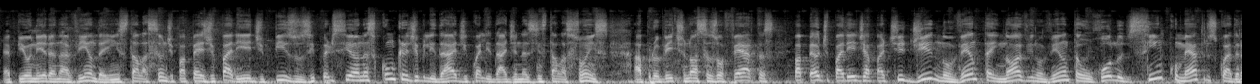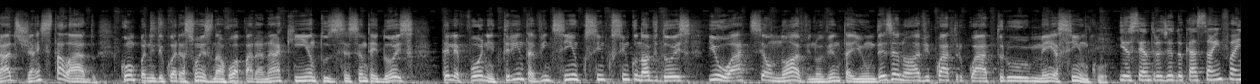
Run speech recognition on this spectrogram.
é pioneira na venda e instalação de papéis de parede, pisos e persianas com credibilidade e qualidade nas instalações. Aproveite nossas ofertas. Papel de parede a partir de R$ 99,90 o rolo de 5 metros quadrados já instalado. Company Decorações na Rua Paraná 562, telefone 3025 5592 e o WhatsApp é o 991 19 4465. E o Centro de Educação Infantil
